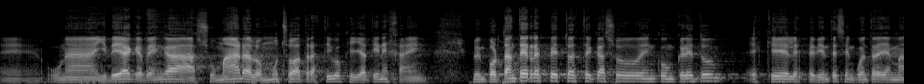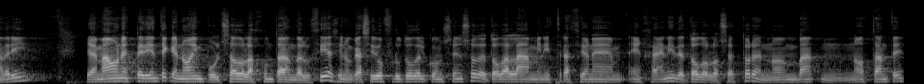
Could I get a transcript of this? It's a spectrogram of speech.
eh, una idea que venga a sumar a los muchos atractivos que ya tiene Jaén. Lo importante respecto a este caso en concreto es que el expediente se encuentra ya en Madrid y además un expediente que no ha impulsado la Junta de Andalucía, sino que ha sido fruto del consenso de todas las administraciones en Jaén y de todos los sectores. No, obstante, eh,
